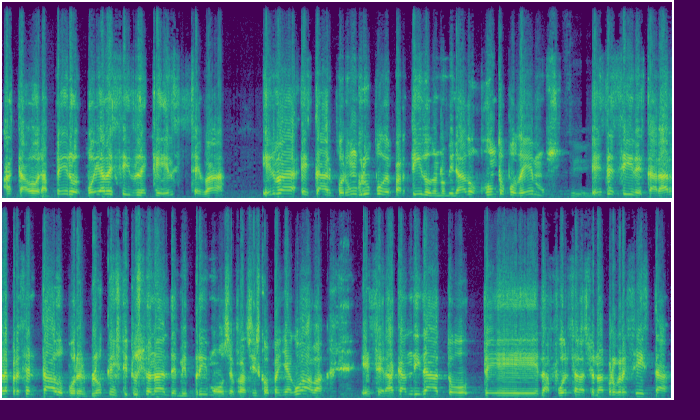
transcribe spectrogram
hasta ahora, pero voy a decirle que él se va él va a estar por un grupo de partidos denominado Junto Podemos. Es decir, estará representado por el bloque institucional de mi primo José Francisco Peñaguaba, eh, será candidato de la Fuerza Nacional Progresista,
